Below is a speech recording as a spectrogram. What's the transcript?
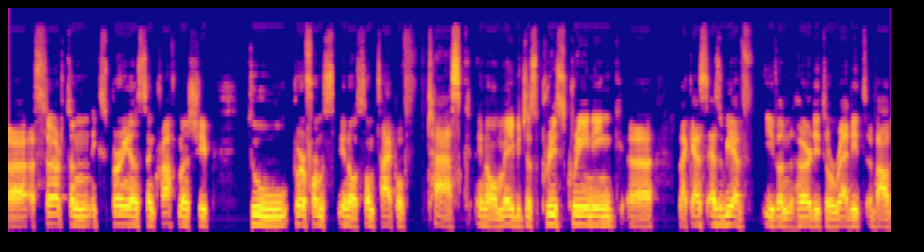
uh, a certain experience and craftsmanship to perform you know some type of task you know maybe just pre-screening uh, like as as we have even heard it or read it about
